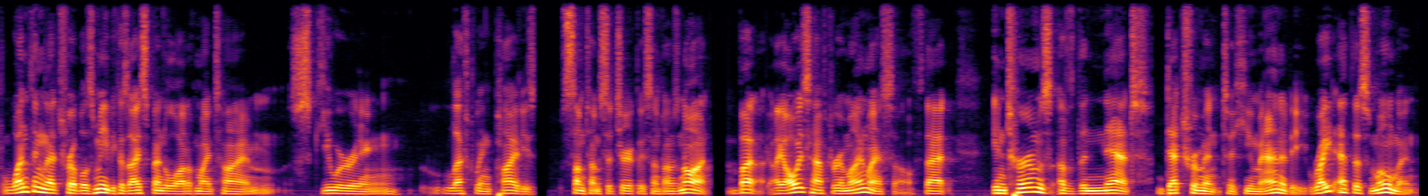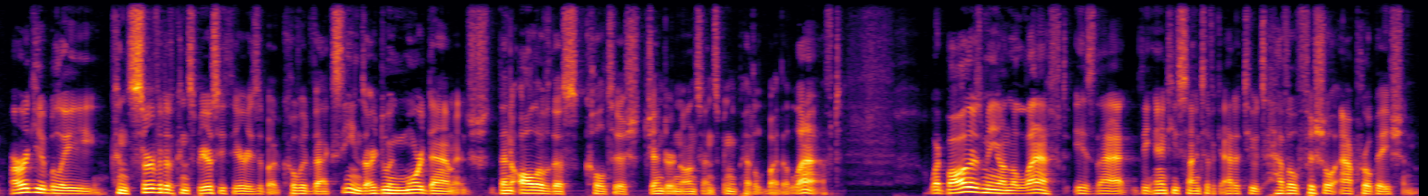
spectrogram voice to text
One thing that troubles me, because I spend a lot of my time skewering left wing pieties, sometimes satirically, sometimes not, but I always have to remind myself that in terms of the net detriment to humanity, right at this moment, arguably conservative conspiracy theories about COVID vaccines are doing more damage than all of this cultish gender nonsense being peddled by the left. What bothers me on the left is that the anti scientific attitudes have official approbation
